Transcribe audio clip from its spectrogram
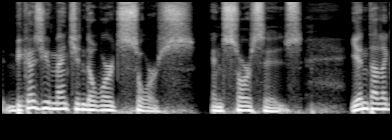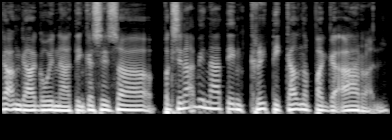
because you mentioned the word source and sources, yan talaga ang gagawin natin kasi sa pag sinabi natin critical na pag-aaral,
